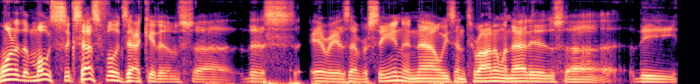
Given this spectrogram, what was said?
one of the most successful executives uh, this area has ever seen, and now he's in Toronto, and that is uh, the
